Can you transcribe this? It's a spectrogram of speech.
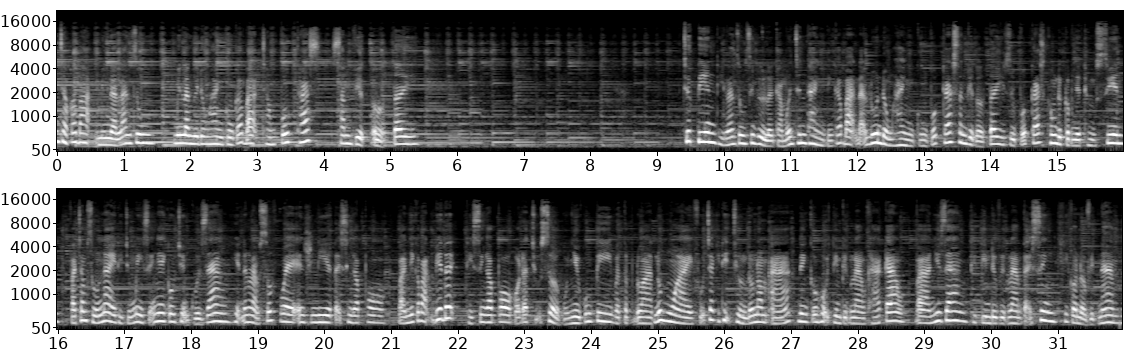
Xin chào các bạn, mình là Lan Dung. Mình là người đồng hành cùng các bạn trong podcast Săn Việc ở Tây. Trước tiên thì Lan Dung xin gửi lời cảm ơn chân thành đến các bạn đã luôn đồng hành cùng podcast Săn Việc ở Tây dù podcast không được cập nhật thường xuyên. Và trong số này thì chúng mình sẽ nghe câu chuyện của Giang, hiện đang làm software engineer tại Singapore. Và như các bạn biết đấy, thì Singapore có đặt trụ sở của nhiều công ty và tập đoàn nước ngoài phụ trách cái thị trường Đông Nam Á, nên cơ hội tìm việc làm khá cao. Và như Giang thì tìm được việc làm tại Sing khi còn ở Việt Nam.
